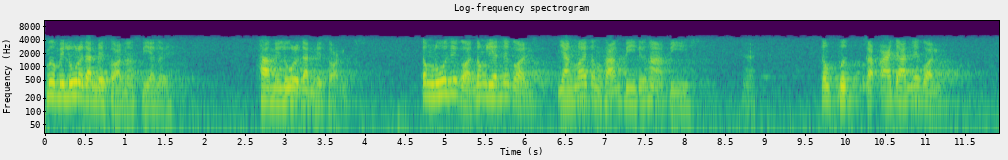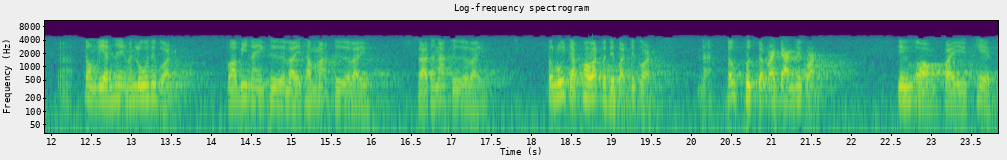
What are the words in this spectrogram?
เมื่อไม่รู้เราดันไปสอนเราเสียเลย ถ้าไม่รู้เราดันไปสอน ต้องรู้ซิก่อนต้องเรียนซิก่อน อย่างน้อยต้องสามปีหรือห้าปีต้องฝึกกับอาจารย์ซิก่อนต้องเรียนให้มันรู้ซิก่อน ว่าวินัยคืออะไรธรรมะคืออะไร ศาสนาคืออะไร ต้องรู้จักข้อวัดปฏิบัติซิก่อนนะต้องฝึกกับอาจารย์ด้วยก่อน จึงออกไปเทศไป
